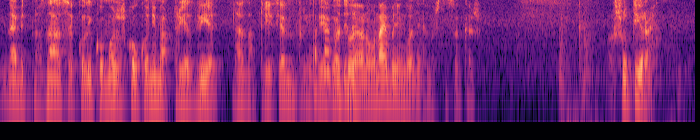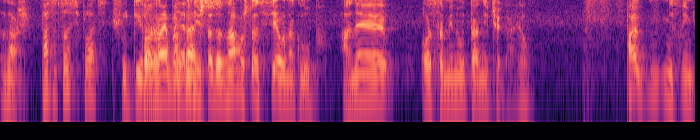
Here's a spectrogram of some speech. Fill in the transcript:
Nebitno. Zna se koliko možeš, koliko on ima, 32, ne znam, 31, 32 Pa tako godine. tu je ono, u najboljim godinama, što sad kažem. Šutiraj. Znaš, Pa za to si plaća. šutiraj. To je najbolje Ako radiš. ništa da znamo što si sjeo na klupu, a ne 8 minuta ničega, jel? Pa, mislim,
